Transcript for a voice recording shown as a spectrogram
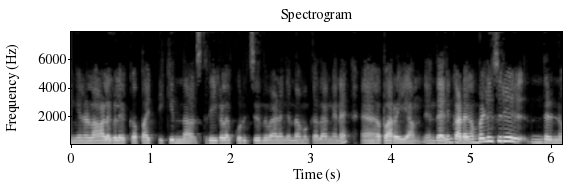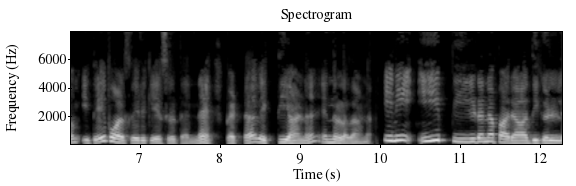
ഇങ്ങനെയുള്ള ആളുകളെയൊക്കെ പറ്റിക്കുന്ന സ്ത്രീകളെ കുറിച്ച് എന്ന് വേണമെങ്കിൽ നമുക്കത് അങ്ങനെ പറയാം. എന്തായാലും കടകംപള്ളി സുരേന്ദ്രനും ഇതേപോലത്തെ ഒരു കേസിൽ തന്നെ പെട്ട വ്യക്തിയാണ് എന്നുള്ളതാണ്. ഇനി ഈ പീഡന പരാതികളിൽ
